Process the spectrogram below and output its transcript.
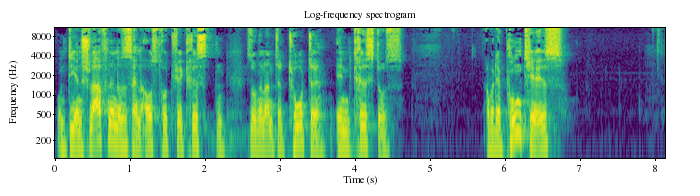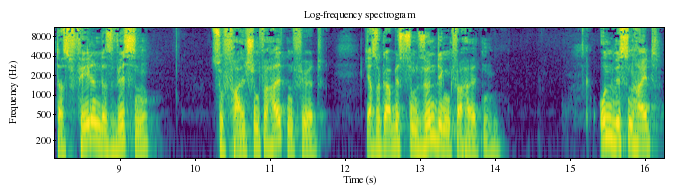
Und die Entschlafenen, das ist ein Ausdruck für Christen, sogenannte Tote in Christus. Aber der Punkt hier ist, dass fehlendes Wissen zu falschem Verhalten führt. Ja, sogar bis zum sündigen Verhalten. Unwissenheit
